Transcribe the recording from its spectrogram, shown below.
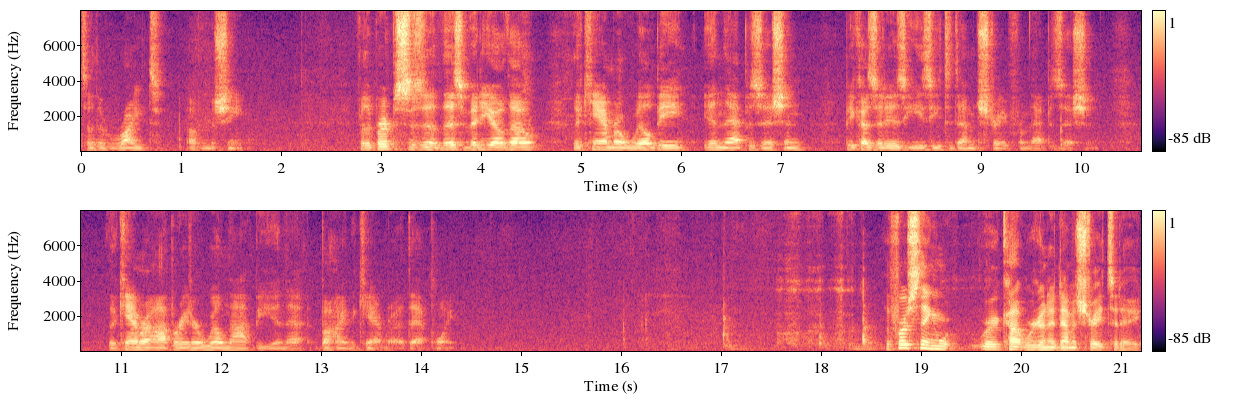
to the right of the machine. For the purposes of this video though, the camera will be in that position because it is easy to demonstrate from that position. The camera operator will not be in that, behind the camera at that point. The first thing we're cut we're going to demonstrate today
